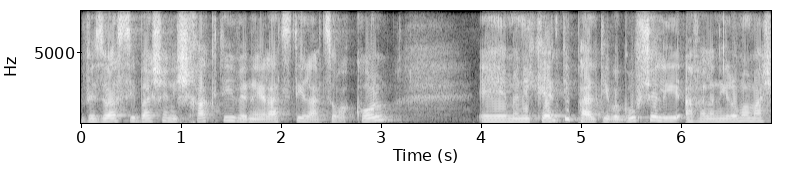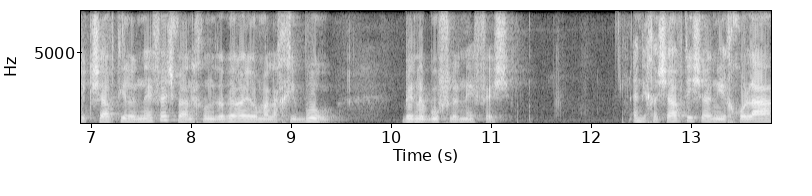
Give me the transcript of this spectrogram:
וזו הסיבה שנשחקתי ונאלצתי לעצור הכל. אמ, אני כן טיפלתי בגוף שלי, אבל אני לא ממש הקשבתי לנפש, ואנחנו נדבר היום על החיבור בין הגוף לנפש. אני חשבתי שאני יכולה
